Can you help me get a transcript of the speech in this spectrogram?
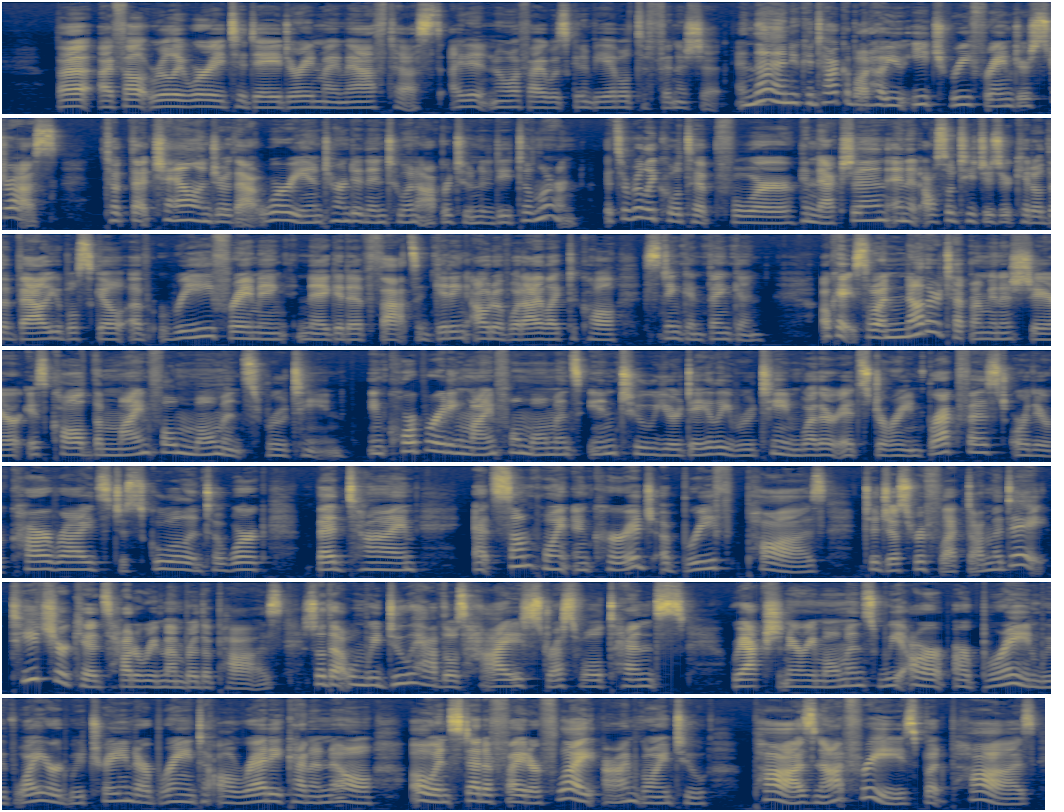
But I felt really worried today during my math test. I didn't know if I was going to be able to finish it. And then you can talk about how you each reframed your stress took that challenge or that worry and turned it into an opportunity to learn. It's a really cool tip for connection, and it also teaches your kiddo the valuable skill of reframing negative thoughts and getting out of what I like to call stinking thinking. Okay, so another tip I'm going to share is called the mindful moments routine. Incorporating mindful moments into your daily routine, whether it's during breakfast or your car rides to school and to work, bedtime, at some point, encourage a brief pause to just reflect on the day. Teach your kids how to remember the pause so that when we do have those high, stressful, tense, reactionary moments, we are our brain, we've wired, we've trained our brain to already kind of know, oh, instead of fight or flight, I'm going to pause, not freeze, but pause.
